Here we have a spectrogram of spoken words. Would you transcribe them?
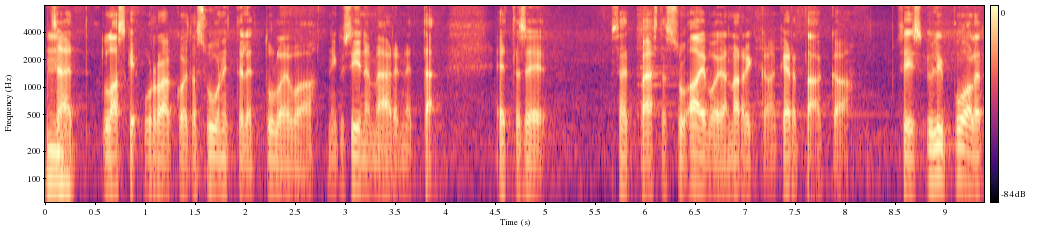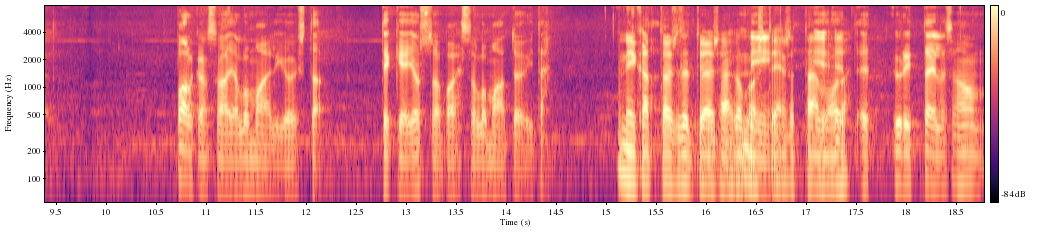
Mm. Sä et laske urakoita, suunnittele tulevaa niin kuin siinä määrin, että, että se, sä et päästä sun aivoja narikkaan kertaakaan. Siis yli puolet palkansaaja-lomailijoista tekee jossain vaiheessa lomaa töitä. Niin, katsoo sitä työsähköpostiinsa niin, tai muuta. Et, et yrittäjillä se on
